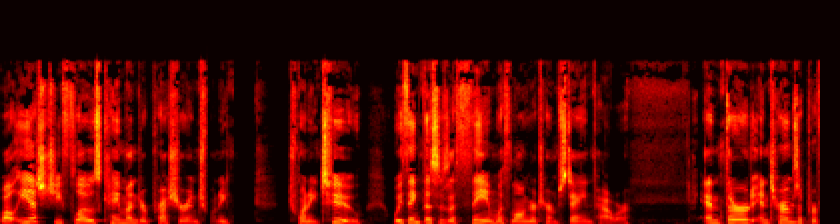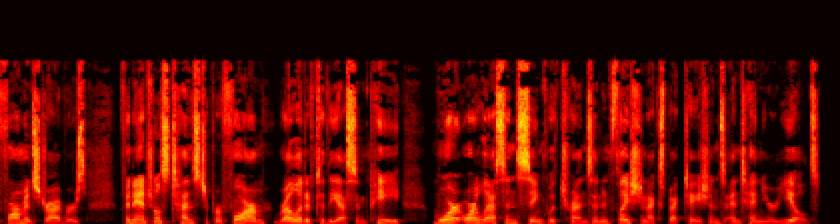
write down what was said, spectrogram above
While ESG flows came under pressure in 20, 22, we think this is a theme with longer term staying power. And third, in terms of performance drivers, financials tends to perform relative to the S&P more or less in sync with trends and inflation expectations and 10-year yields,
